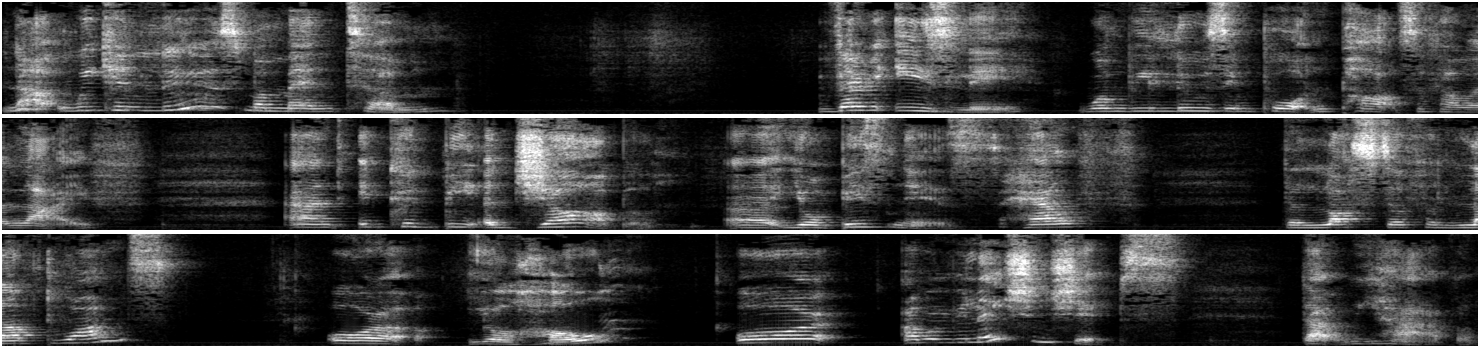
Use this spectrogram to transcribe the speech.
Now, we can lose momentum very easily when we lose important parts of our life. And it could be a job, uh, your business, health, the loss of loved ones, or your home or our relationships that we have.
